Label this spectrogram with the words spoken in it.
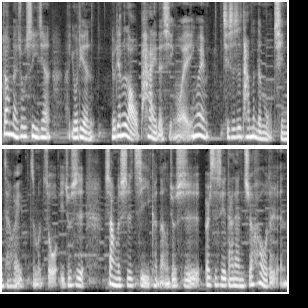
对他们来说是一件有点有点老派的行为，因为。其实是他们的母亲才会这么做，也就是上个世纪，可能就是二次世界大战之后的人，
